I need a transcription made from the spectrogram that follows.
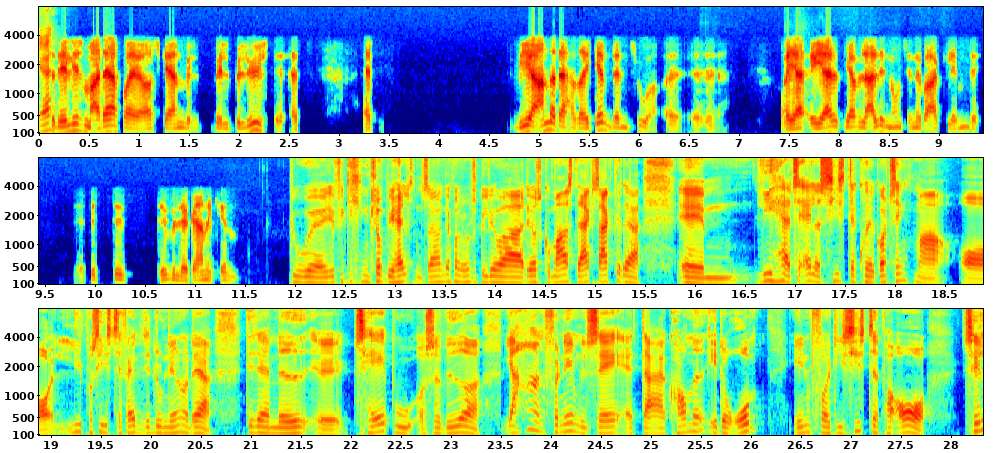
Ja. Så det er ligesom meget derfor, jeg også gerne vil, vil belyse det, at, at vi er andre, der har været igennem den tur, øh, øh, og jeg, jeg, jeg vil aldrig nogensinde bare glemme det. Det, det, det vil jeg gerne kende. Du, øh, jeg fik lige en klump i halsen, Søren, det må du undskylde. Det var, det var sgu meget stærkt sagt, det der. Øhm, lige her til allersidst, der kunne jeg godt tænke mig at lige præcis tage fat i det, du nævner der. Det der med øh, tabu og så videre. Jeg har en fornemmelse af, at der er kommet et rum inden for de sidste par år til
